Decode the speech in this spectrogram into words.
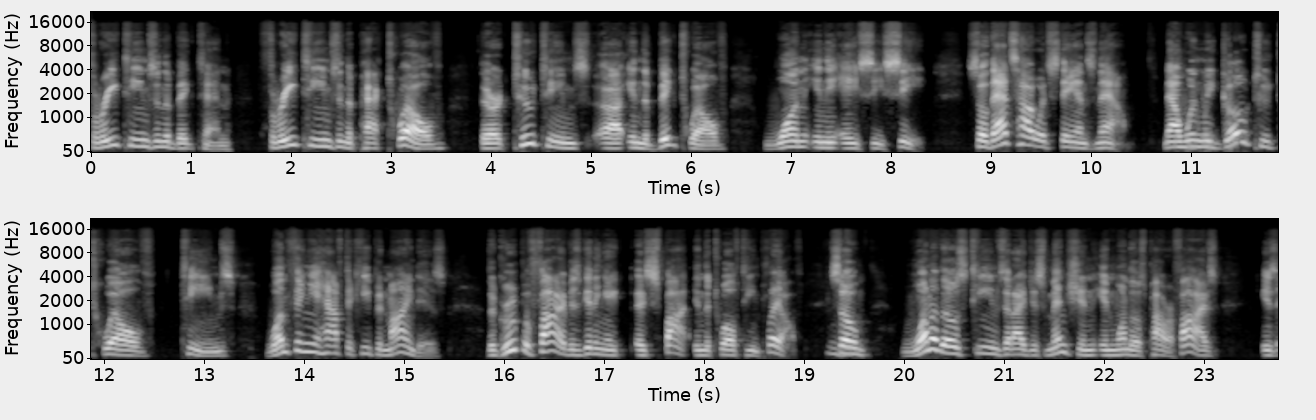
three teams in the Big Ten, three teams in the Pac 12. There are two teams uh, in the Big 12, one in the ACC. So that's how it stands now. Now, when we mm-hmm. go to 12 teams, one thing you have to keep in mind is the group of five is getting a, a spot in the 12 team playoff. So mm-hmm. one of those teams that I just mentioned in one of those power fives is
